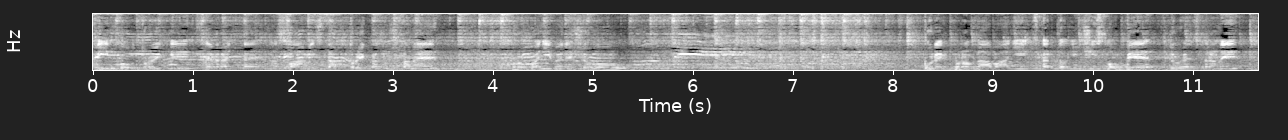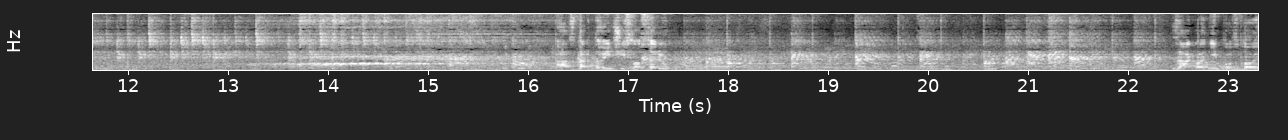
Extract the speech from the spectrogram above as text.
S výjimkou trojky se vraťte na svá místa. Trojka zůstane pro paní Benešovou. Bude k porovnávání startovní číslo 5 z druhé strany. A startovní číslo 7. Základní postoj.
